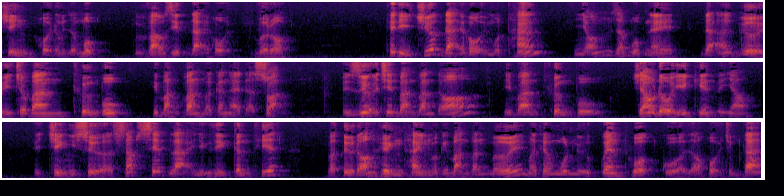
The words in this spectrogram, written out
trình Hội đồng giám mục vào dịp đại hội vừa rồi. Thế thì trước đại hội một tháng, nhóm giám mục này đã gửi cho ban thường vụ cái bản văn mà các ngài đã soạn. Dựa trên bản văn đó thì ban thường vụ trao đổi ý kiến với nhau, để chỉnh sửa sắp xếp lại những gì cần thiết và từ đó hình thành một cái bản văn mới mà theo ngôn ngữ quen thuộc của giáo hội chúng ta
